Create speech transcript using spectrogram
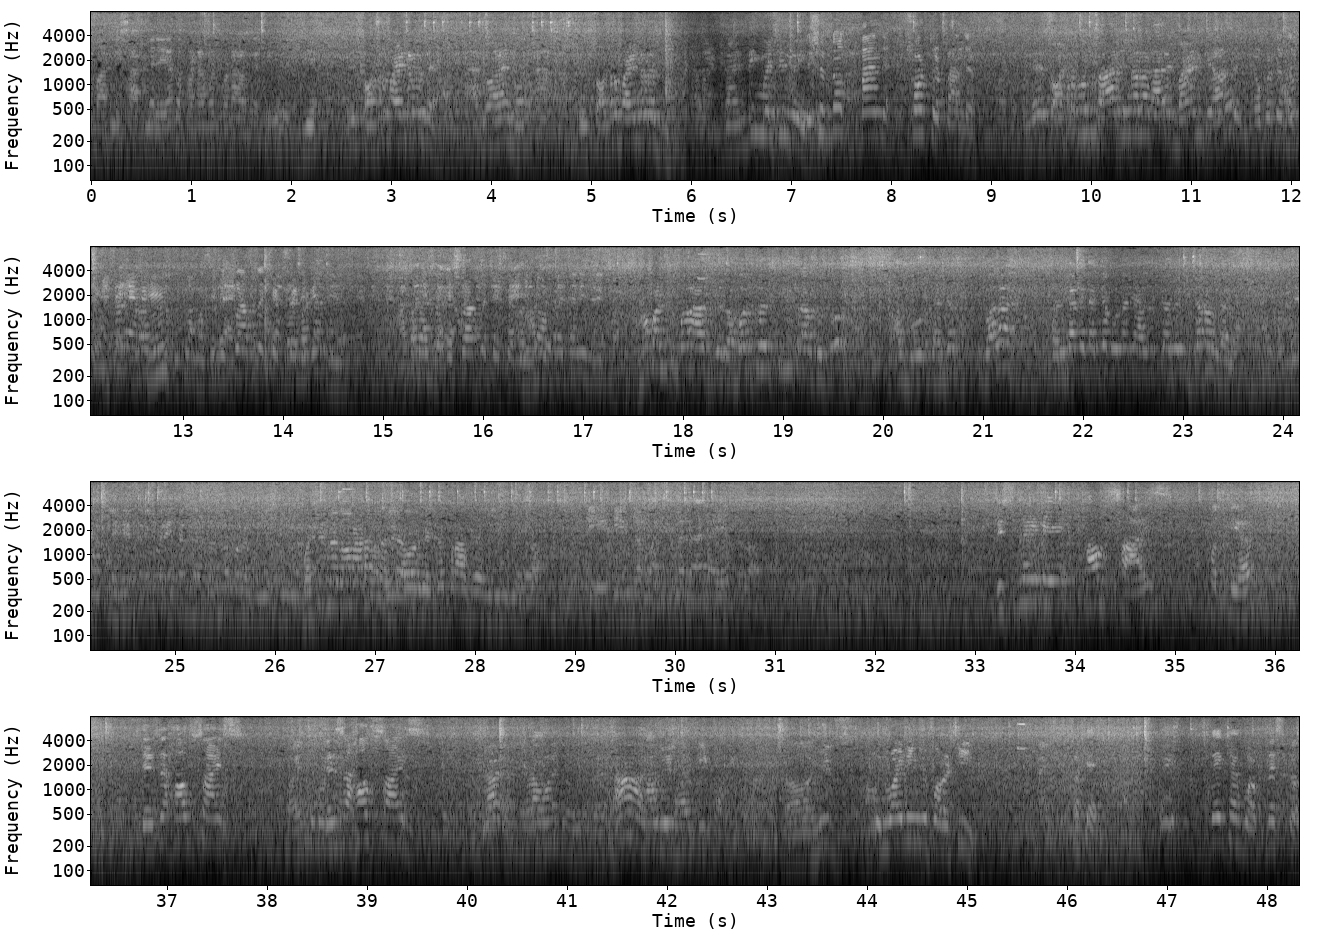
के बाद में साथ में रहेगा तो फटाफट फटाफट कर देगा ये ये शॉर्टर बाइंडरच आहे जो आहे ना हे। शॉर्टर बाइंडरच बँडिंग मशीन नाही You should not band it. Shorter bander. म्हणजे शॉर्टर म्हणून बाहेर निघाला डायरेक्ट बाइंड कुठला machine chip certificate. Operation is required हा। पण तुम्हाला आज रबरचा किती त्रास होतो आज त्यांच्या तुम्हाला संध्याकाळी त्यांच्या बोटाची हालत काय ते विचारून झाला आणि आपले हे machine This may be half size put here. There is a half size. There is a half size. Ah, we'll have tea coffee. Uh, he's inviting you for a tea. Okay. They can work. Let's go.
